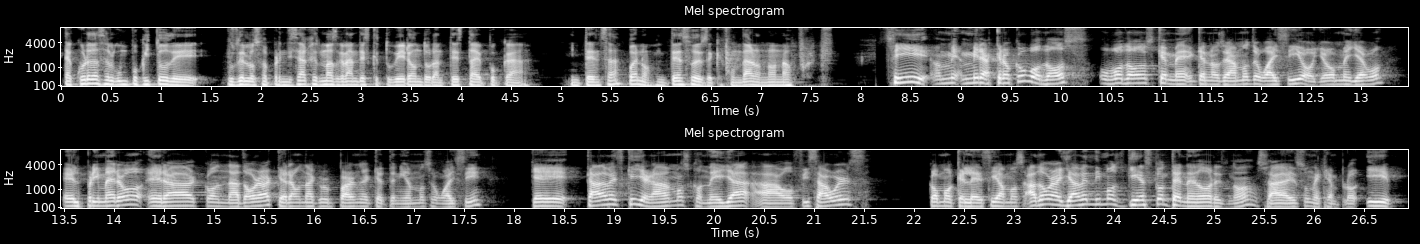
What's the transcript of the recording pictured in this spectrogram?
¿te acuerdas algún poquito de, pues, de los aprendizajes más grandes que tuvieron durante esta época intensa? Bueno, intenso desde que fundaron, ¿no? Nowport. Sí, mira, creo que hubo dos. Hubo dos que, me, que nos llevamos de YC o yo me llevo. El primero era con Adora, que era una group partner que teníamos en YC que cada vez que llegábamos con ella a Office Hours, como que le decíamos, Adora, ya vendimos 10 contenedores, ¿no? O sea, es un ejemplo. Y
